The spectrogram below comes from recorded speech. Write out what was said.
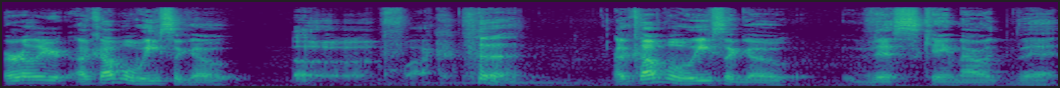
earlier a couple weeks ago, uh, fuck. a couple weeks ago, this came out that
